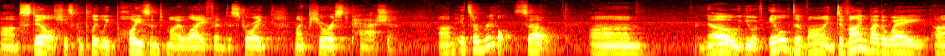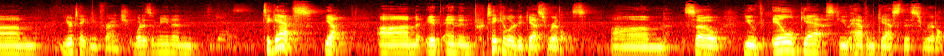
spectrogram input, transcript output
Um, still, she's completely poisoned my life and destroyed my purest passion. Um, it's a riddle. So, um, no, you have ill divined. Divine, by the way, um, you're taking French. What does it mean in To Guess. to guess, yeah. Um, it, and in particular to guess riddles. Um, so you've ill guessed, you haven't guessed this riddle.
